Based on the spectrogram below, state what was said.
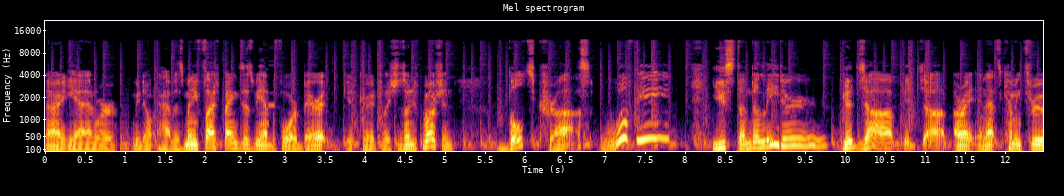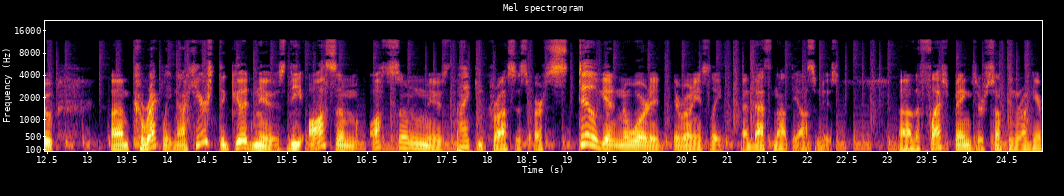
All right, yeah, and we're we don't have as many flashbangs as we had before. Barrett, get, congratulations on your promotion. Bolts cross. Whoopee! You stunned a leader. Good job. Good job. All right, and that's coming through um, correctly. Now, here's the good news. The awesome, awesome news. Nike crosses are still getting awarded erroneously. And that's not the awesome news. Uh, the flashbangs are something wrong here.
